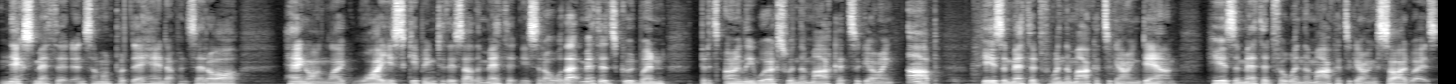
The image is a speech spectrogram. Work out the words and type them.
next method," and someone put their hand up and said, "Oh." hang on, like, why are you skipping to this other method? And he said, oh, well, that method's good when, but it only works when the markets are going up. Here's a method for when the markets are going down. Here's a method for when the markets are going sideways.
